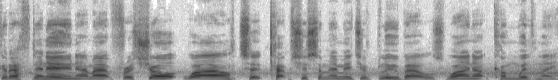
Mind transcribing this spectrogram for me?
Good afternoon. I'm out for a short while to capture some image of bluebells. Why not come with me?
